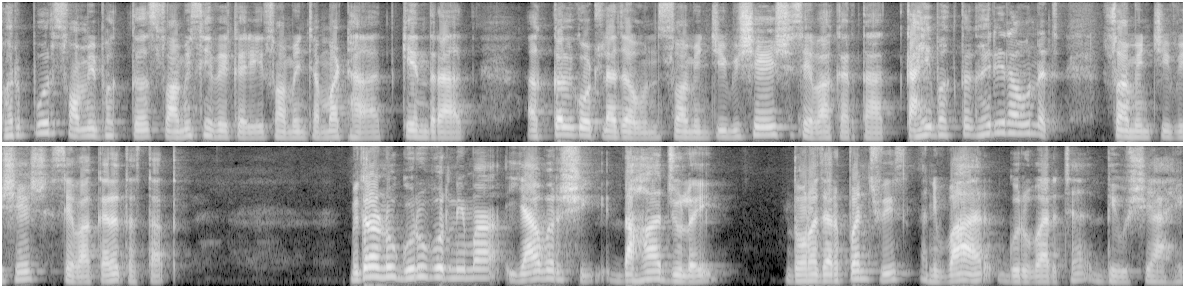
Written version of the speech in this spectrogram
भरपूर स्वामी भक्त स्वामी सेवेकरी स्वामींच्या मठात केंद्रात अक्कलकोटला जाऊन स्वामींची विशेष सेवा करतात. काही भक्त घरी राहूनच स्वामींची विशेष सेवा करत असतात. मित्रांनो गुरुपौर्णिमा यावर्षी दहा जुलै दोन हजार पंचवीस आणि वार गुरुवारच्या दिवशी आहे.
